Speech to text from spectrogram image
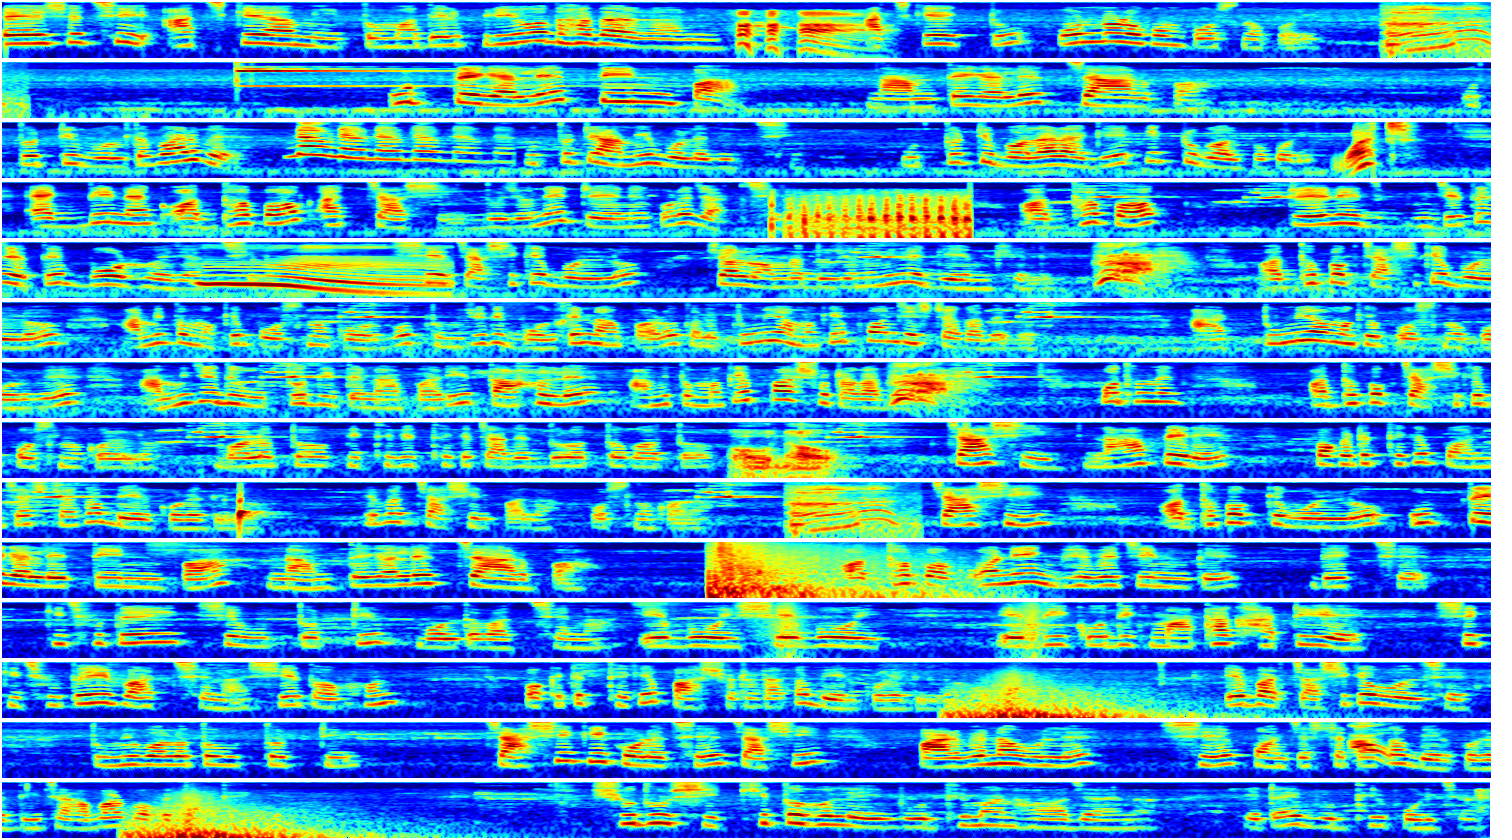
এসেছি আজকে আমি তোমাদের প্রিয় ধাঁধার রানী। আজকে একটু অন্যরকম প্রশ্ন করি। উঠতে গেলে তিন পা নামতে গেলে চার পা। উত্তরটি বলতে পারবে. উত্তরটি আমি বলে দিচ্ছি। উত্তরটি বলার আগে একটু গল্প করি। একদিন এক অধ্যাপক আর চাষি দুজনে ট্রেনে করে যাচ্ছিল। অধ্যাপক ট্রেনে যেতে যেতে বোর হয়ে যাচ্ছিল। সে চাষিকে বলল চলো আমরা দুজনে মিলে গেম খেলি। অধ্যাপক চাষিকে বলল আমি তোমাকে প্রশ্ন করব তুমি যদি বলতে না পারো তাহলে তুমি আমাকে পঞ্চাশ টাকা দেবে। আর তুমি আমাকে প্রশ্ন করবে আমি যদি উত্তর দিতে না পারি তাহলে আমি তোমাকে পাঁচশো টাকা দেবো। প্রথমে অধ্যাপক চাষিকে প্রশ্ন করল বলো তো পৃথিবীর থেকে চাঁদের দূরত্ব কত? Oh চাষি না পেরে পকেটের থেকে পঞ্চাশ টাকা বের করে দিল। এবার চাষির পালা, প্রশ্ন করা। চাষি অধ্যাপককে বলল, উঠতে গেলে তিন পা, নামতে গেলে চার পা। অধ্যাপক অনেক ভেবে চিনতে দেখছে, কিছুতেই সে উত্তরটি বলতে পারছে না। এ বই, সে বই, এদিক ওদিক মাথা খাটিয়ে সে কিছুতেই পারছে না। সে তখন পকেটের থেকে পাঁচশোটা টাকা বের করে দিল। এবার চাষিকে বলছে তুমি বলো তো উত্তরটি। চাষি কি করেছে? চাষি পারবে না বলে সে পঞ্চাশটা টাকা বের করে দিয়েছে আবার পকেটের থেকে। শুধু শিক্ষিত হলেই বুদ্ধিমান হওয়া যায় না এটাই বুদ্ধির পরিচয়।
